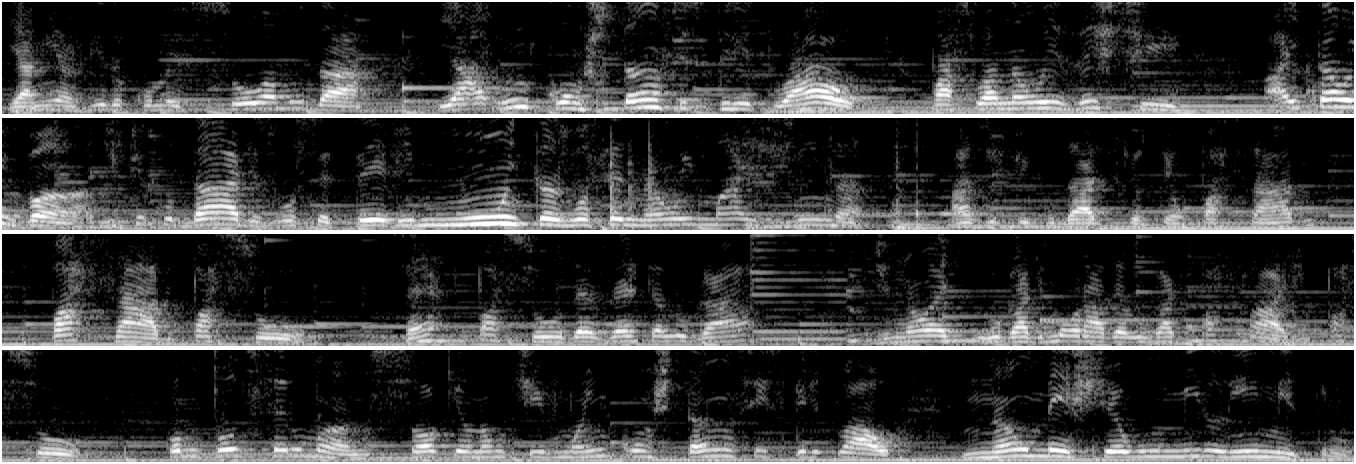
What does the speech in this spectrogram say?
e a minha vida começou a mudar. E a inconstância espiritual passou a não existir. Ah, então, Ivan, dificuldades você teve, muitas você não imagina as dificuldades que eu tenho passado. Passado, passou, certo? Passou. O deserto é lugar de não é lugar de morada, é lugar de passagem. Passou como todo ser humano, só que eu não tive uma inconstância espiritual, não mexeu um milímetro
